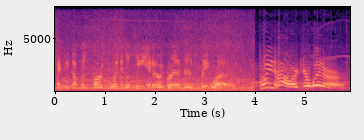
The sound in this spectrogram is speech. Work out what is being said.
picking up his first win of the season here at Grandview Speedway. Duane Howard, your winner.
